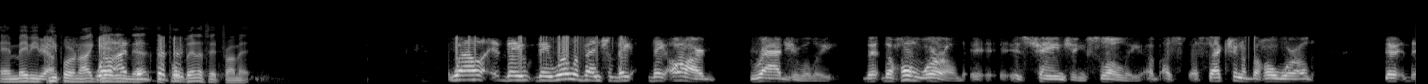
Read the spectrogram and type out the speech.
and maybe yeah. people are not well, getting the, the full benefit from it. Well, they they will eventually. They they are gradually. The the whole world is changing slowly. A, a, a section of the whole world. The, the,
